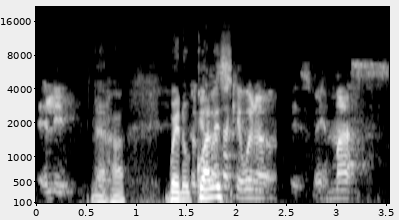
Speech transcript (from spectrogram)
el lead. Ajá. Bueno, ¿cuál es? que, bueno, es más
